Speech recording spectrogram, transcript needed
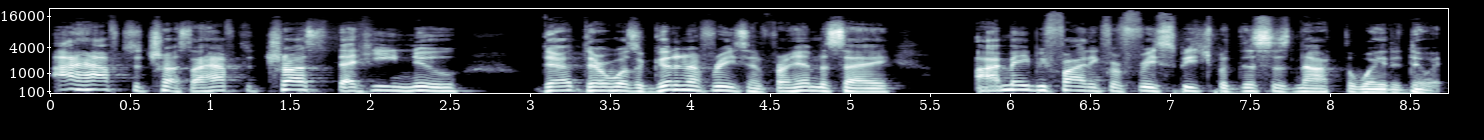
I have to trust. I have to trust that he knew that there was a good enough reason for him to say, I may be fighting for free speech, but this is not the way to do it.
